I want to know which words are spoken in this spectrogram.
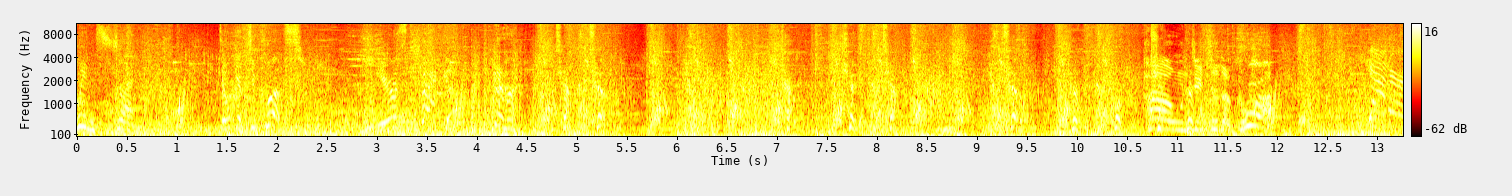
Wind strike. Don't get too close! Here's backup! Pound into the ground! Scatter!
